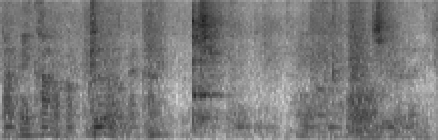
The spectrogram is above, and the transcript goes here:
ผัดให้เข้ากับเครื่องนะครับ ให้หอมหอมๆเลย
